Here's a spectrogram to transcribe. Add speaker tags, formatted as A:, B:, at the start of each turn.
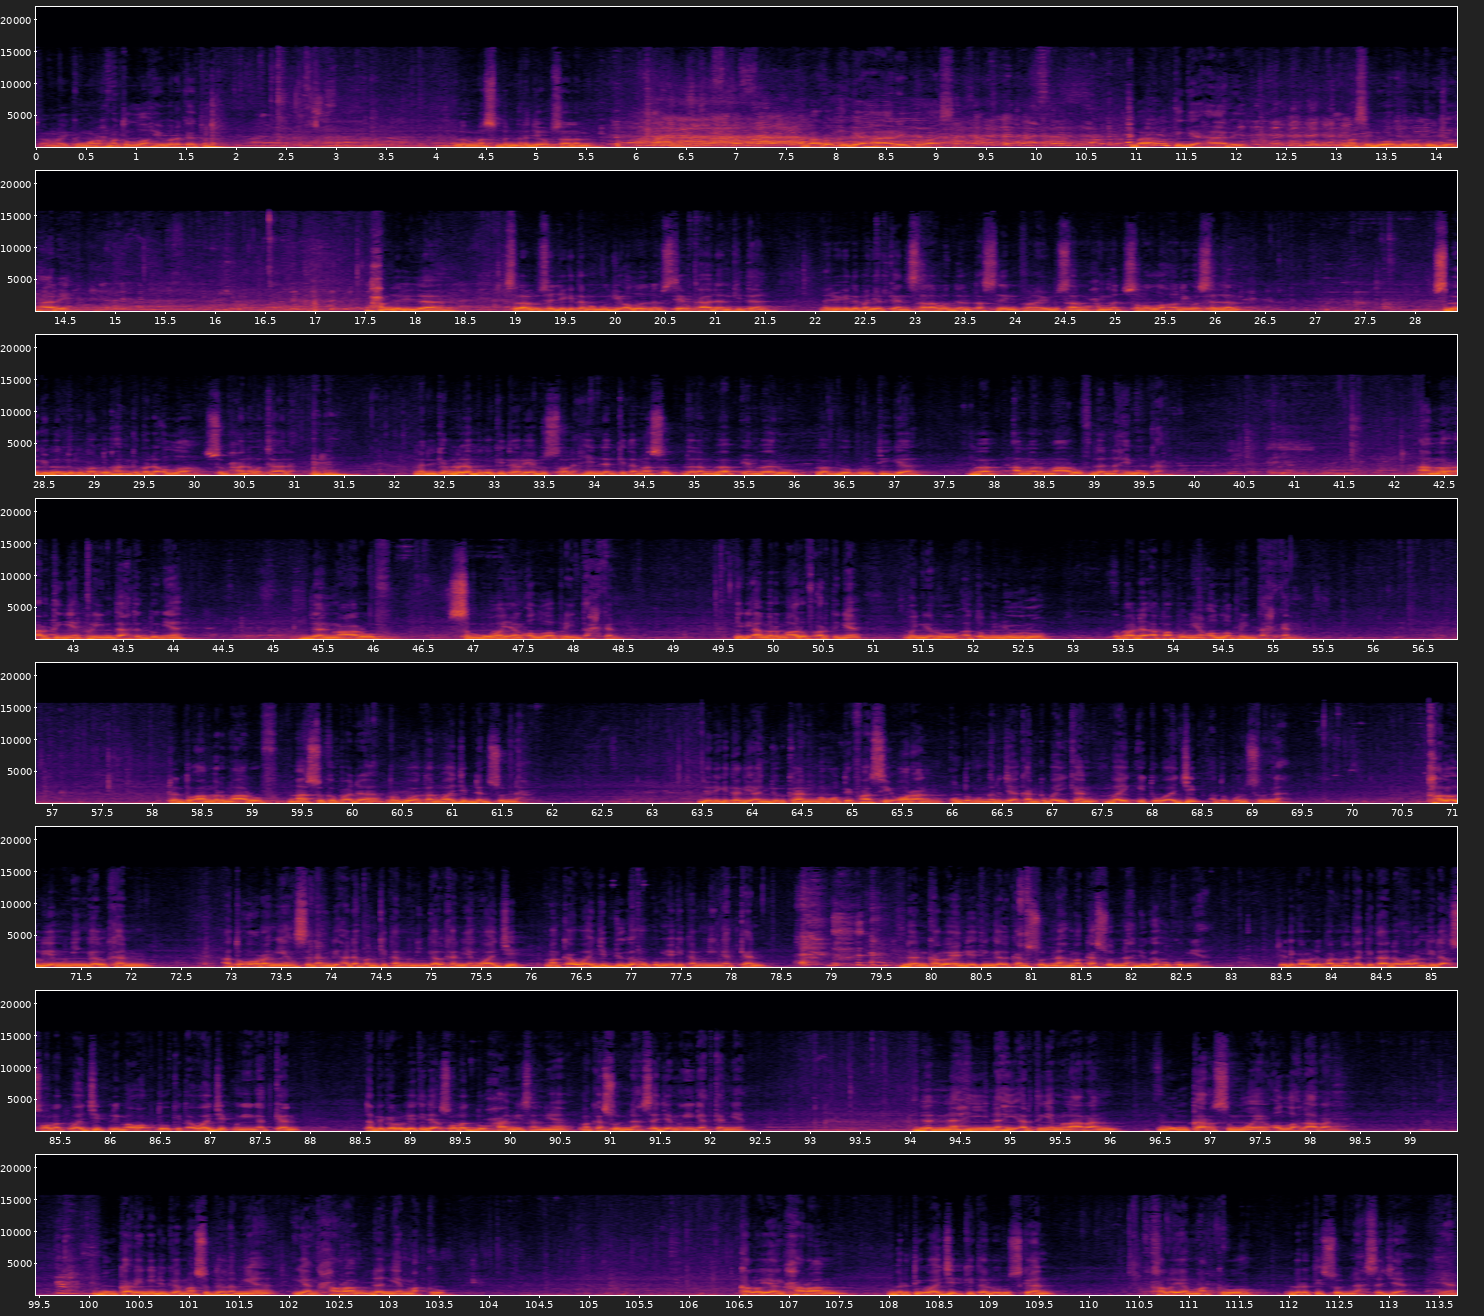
A: Assalamualaikum warahmatullahi wabarakatuh. Lemas bener jawab salam. Baru tiga hari puasa. Baru tiga hari. Masih 27 hari. Alhamdulillah. Selalu saja kita memuji Allah dalam setiap keadaan kita. Dan juga kita panjatkan salawat dan taslim kepada Nabi besar Muhammad sallallahu alaihi wasallam sebagai bentuk kepatuhan kepada Allah Subhanahu wa taala. Lanjutkan pada buku kita Riyadus Salihin dan kita masuk dalam bab yang baru, bab 23, bab amar ma'ruf dan nahi mungkar. Amar artinya perintah tentunya dan ma'ruf semua yang Allah perintahkan. Jadi amar ma'ruf artinya menyeru atau menyuruh kepada apa pun yang Allah perintahkan. Tentu amar ma'ruf masuk kepada perbuatan wajib dan sunnah. Jadi kita dianjurkan memotivasi orang untuk mengerjakan kebaikan, baik itu wajib ataupun sunnah. Kalau dia meninggalkan atau orang yang sedang di hadapan kita meninggalkan yang wajib, maka wajib juga hukumnya kita mengingatkan. Dan kalau yang dia tinggalkan sunnah, maka sunnah juga hukumnya. Jadi kalau depan mata kita ada orang tidak sholat wajib lima waktu, kita wajib mengingatkan. Tapi kalau dia tidak sholat duha misalnya, maka sunnah saja mengingatkannya. Dan nahi, nahi artinya melarang, mungkar semua yang Allah larang. Mungkar ini juga masuk dalamnya yang haram dan yang makruh. Kalau yang haram berarti wajib kita luruskan. Kalau yang makruh berarti sunnah saja. Ya.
